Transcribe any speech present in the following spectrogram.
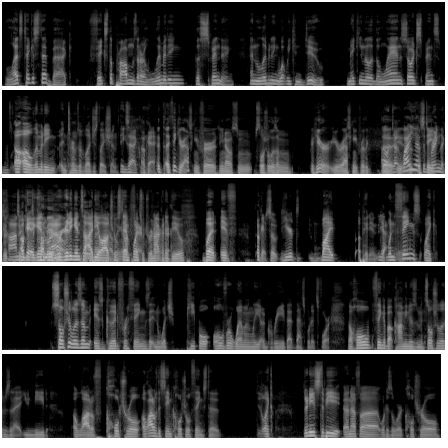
let's take a step back, fix the problems that are limiting the spending and limiting what we can do making the the land so expensive. Oh, oh, limiting in terms of legislation. Exactly. Okay. I, I think you're asking for you know some socialism here. You're asking for the. Oh, the oh, why do you have to bring the to, Okay, again, we're, we're, getting into ideological standpoints, oh, which we're not going to do. But if okay, so here's my opinion. Yeah. When yeah. things like socialism is good for things in which people overwhelmingly agree that that's what it's for. The whole thing about communism and socialism is that you need a lot of cultural a lot of the same cultural things to like there needs to be enough uh what is the word? Cultural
